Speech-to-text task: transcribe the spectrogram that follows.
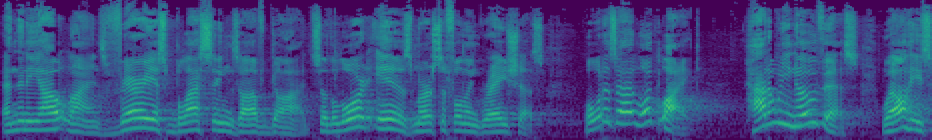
And then he outlines various blessings of God. So the Lord is merciful and gracious. Well, what does that look like? How do we know this? Well, he's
